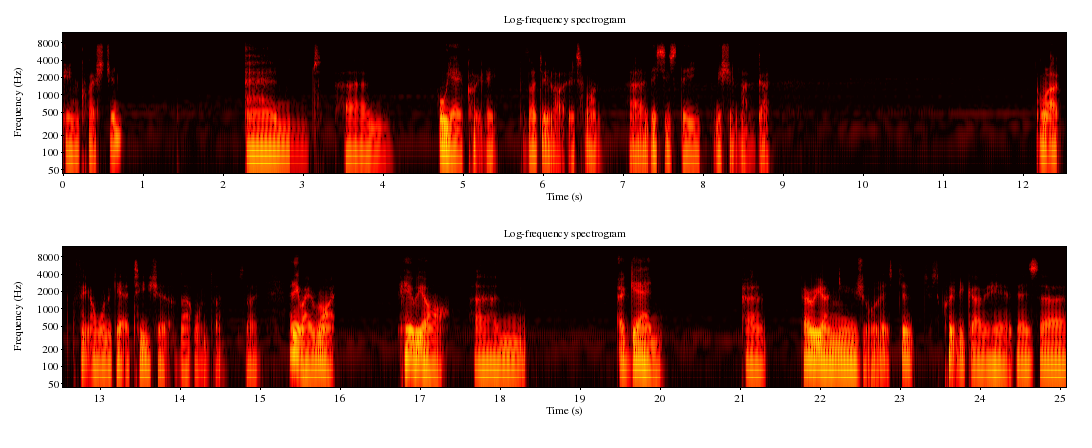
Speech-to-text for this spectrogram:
in question, and um, oh yeah, quickly because I do like this one. Uh, this is the mission logo. I think I want to get a T-shirt of that one done. So anyway, right here we are. Um, again, uh, very unusual. Let's just, just quickly go here. There's a. Uh,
